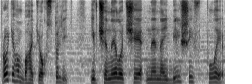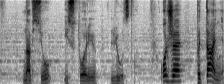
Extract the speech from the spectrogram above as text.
протягом багатьох століть і вчинило чи не найбільший вплив на всю історію людства. Отже, питання,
